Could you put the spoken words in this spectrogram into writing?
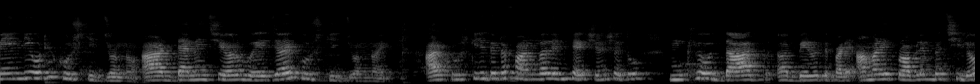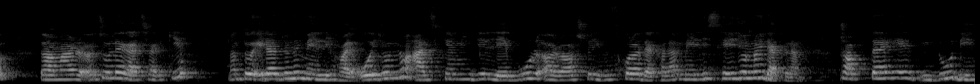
মেনলি ওঠে খুশকির জন্য, আর ড্যামেজ হেয়ার হয়ে যায় খুশকির জন্যই। আর খুশকি যেহেতু একটা ফাঙ্গাল ইনফেকশন সেহেতু মুখেও দাঁত বেরোতে পারে। আমার এই প্রবলেমটা ছিল, তো আমার চলে গেছে আর কি। তো এটার জন্য মেনলি হয়। ওই জন্য আজকে আমি যে লেবুর রসটা ইউজ করা দেখালাম মেনলি সেই জন্যই দেখালাম। সপ্তাহে দুদিন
